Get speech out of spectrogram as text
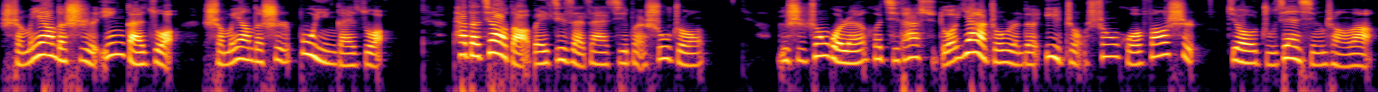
什么样的事应该做，什么样的事不应该做。他的教导被记载在几本书中。于是，中国人和其他许多亚洲人的一种生活方式就逐渐形成了。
